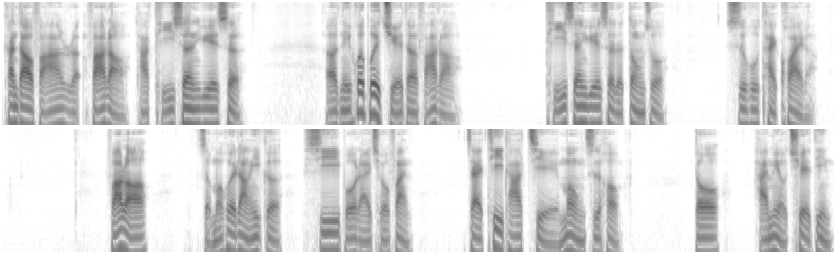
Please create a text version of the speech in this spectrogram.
看到法老法老他提升约瑟，呃，你会不会觉得法老提升约瑟的动作似乎太快了？法老怎么会让一个希伯来囚犯在替他解梦之后，都还没有确定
